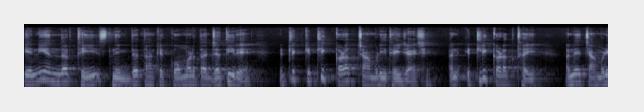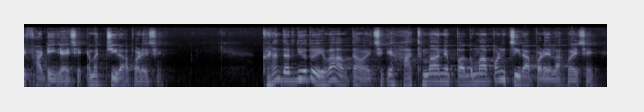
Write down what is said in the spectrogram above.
એની અંદરથી સ્નિગ્ધતા કે કોમળતા જતી રહે એટલે કેટલી કડક ચામડી થઈ જાય છે અને એટલી કડક થઈ અને ચામડી ફાટી જાય છે, એમાં ચીરા પડે છે. ઘણા દર્દીઓ તો એવા આવતા હોય છે કે હાથમાં અને પગમાં પણ ચીરા પડેલા હોય છે.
